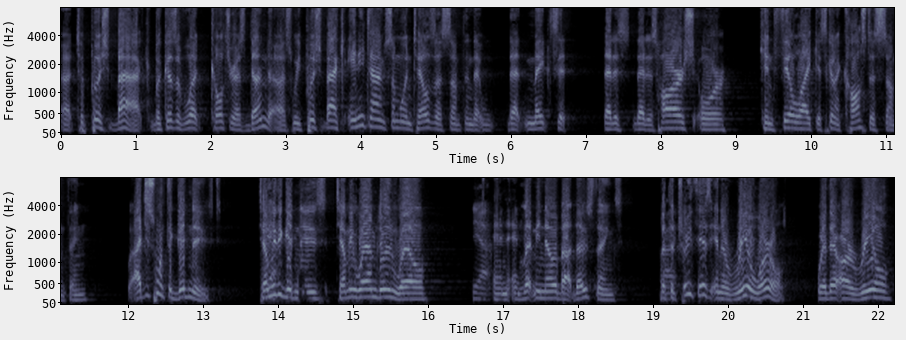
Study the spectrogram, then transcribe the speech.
uh, to push back because of what culture has done to us. We push back anytime someone tells us something that that makes it that is that is harsh or can feel like it's going to cost us something. I just want the good news. Tell yeah. me the good news. Tell me where I'm doing well. Yeah. And and let me know about those things. But right. the truth is in a real world where there are real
